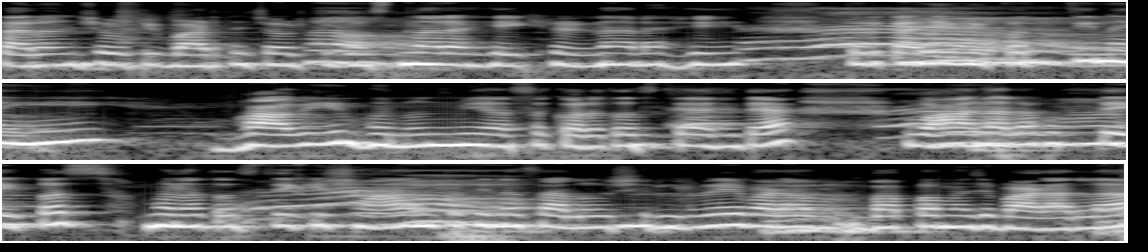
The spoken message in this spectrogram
कारण शेवटी बाळ त्याच्यावरती बसणार आहे खेळणार आहे. तर काही विपत्ती नाही. व्हावी म्हणून मी असं करत असते आणि त्या वाहनाला फक्त एकच म्हणत असते की शांततेनं चालवशील रे बाळा बापा माझ्या बाळाला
